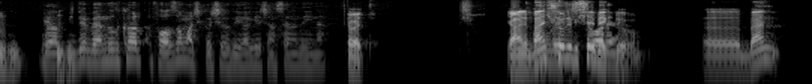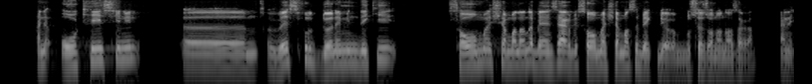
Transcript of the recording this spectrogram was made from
Hı hı. Ya hı hı. bir de Wendell Carter fazla maç kaçırdı ya geçen sene de yine. Evet. Yani ben şöyle bir şey bekliyorum. Yani. Ee, ben hani OKC'nin e, Westbrook dönemindeki savunma şemalarına benzer bir savunma şeması bekliyorum bu sezona nazaran. Hani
